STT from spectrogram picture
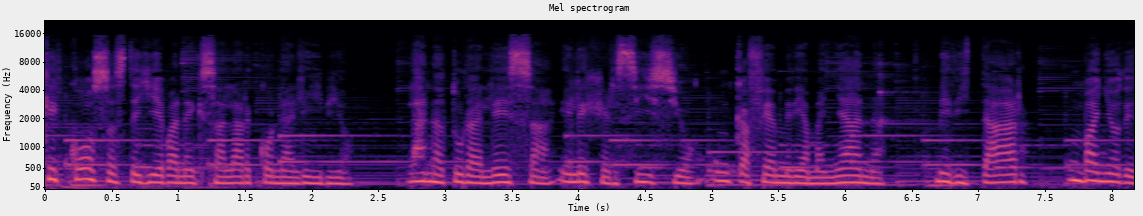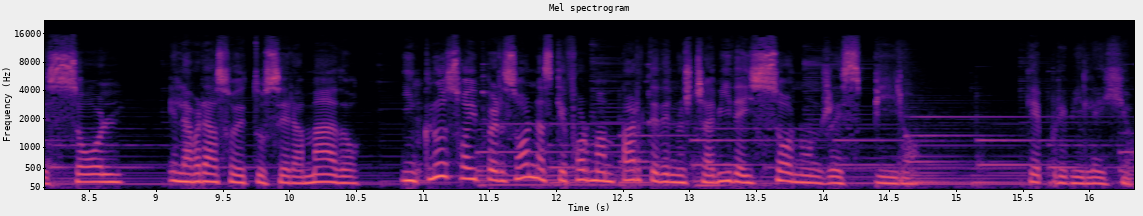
¿Qué cosas te llevan a exhalar con alivio? La naturaleza, el ejercicio, un café a media mañana, meditar, un baño de sol, el abrazo de tu ser amado. Incluso hay personas que forman parte de nuestra vida y son un respiro qué privilegio.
